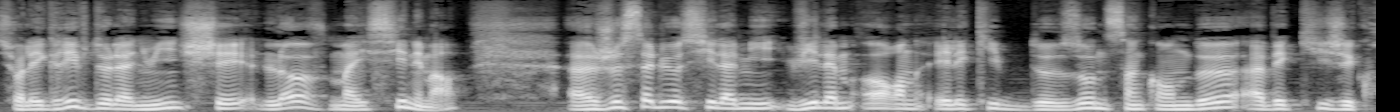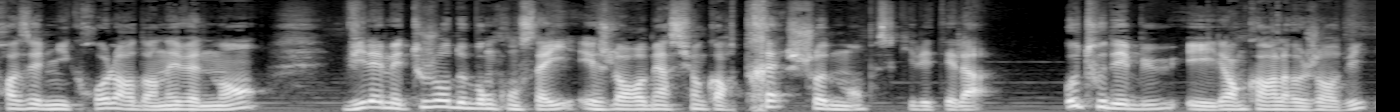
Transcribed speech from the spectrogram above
sur les griffes de la nuit chez Love My Cinema. Euh, je salue aussi l'ami Willem Horn et l'équipe de Zone 52 avec qui j'ai croisé le micro lors d'un événement. Willem est toujours de bons conseils et je le remercie encore très chaudement parce qu'il était là au tout début et il est encore là aujourd'hui.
